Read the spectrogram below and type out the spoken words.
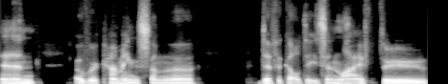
and overcoming some of the difficulties in life through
